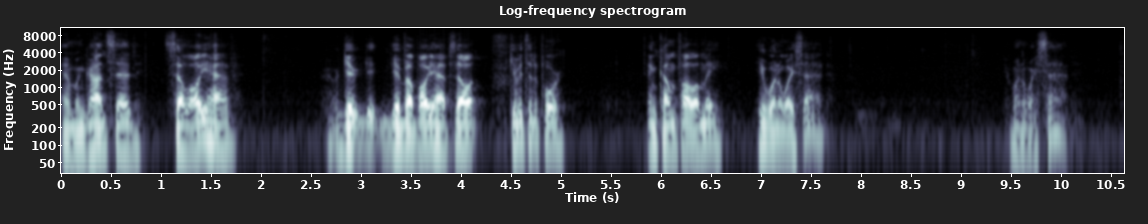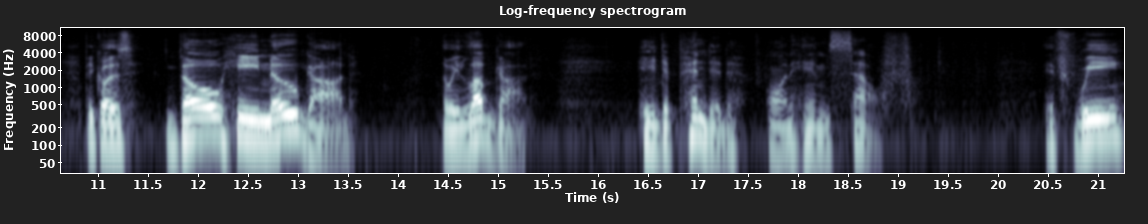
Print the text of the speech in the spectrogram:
And when God said, sell all you have, or give, give up all you have, sell it, give it to the poor, and come follow me, he went away sad. He went away sad. Because though he knew God, though he loved God, he depended on himself. If we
